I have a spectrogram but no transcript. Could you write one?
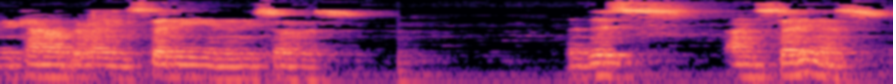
They cannot remain steady in any service. And this unsteadiness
